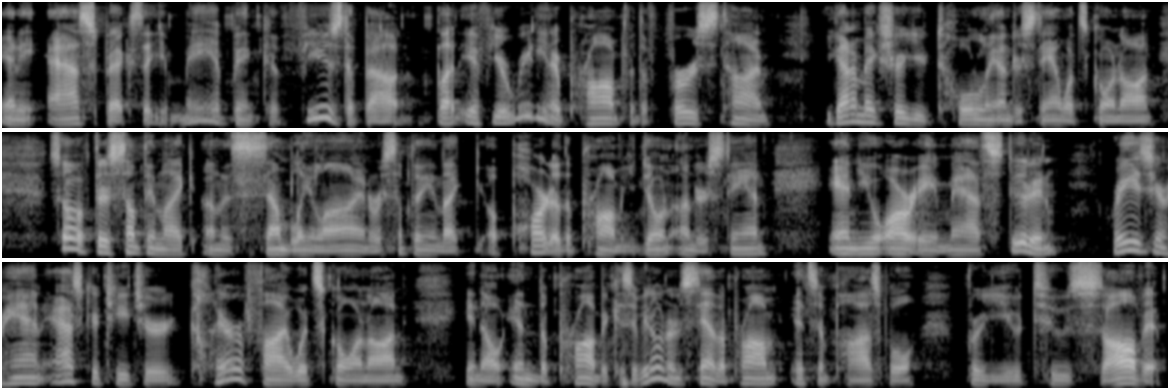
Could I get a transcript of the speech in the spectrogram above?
any aspects that you may have been confused about. But if you're reading a problem for the first time, you got to make sure you totally understand what's going on. So if there's something like an assembly line or something like a part of the problem you don't understand, and you are a math student, raise your hand, ask your teacher, clarify what's going on, you know, in the problem. Because if you don't understand the problem, it's impossible for you to solve it.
